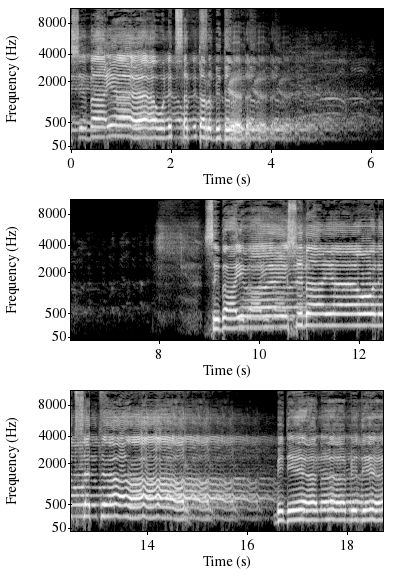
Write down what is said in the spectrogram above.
سبايا ونتستر بدينا. سبايا سبايا. ونتستر. بدينا بدينا.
